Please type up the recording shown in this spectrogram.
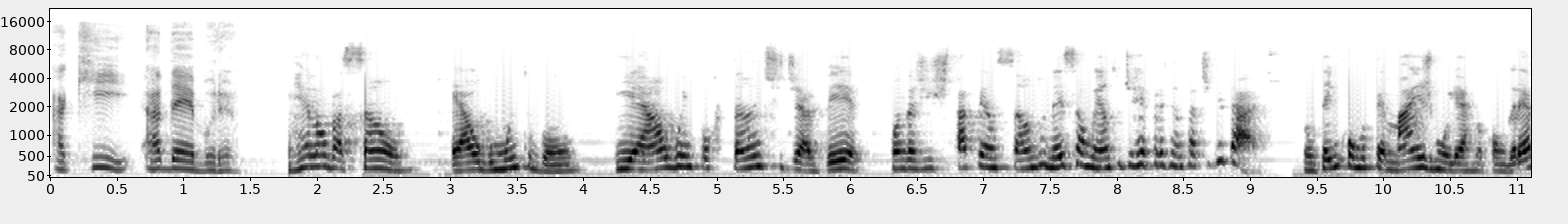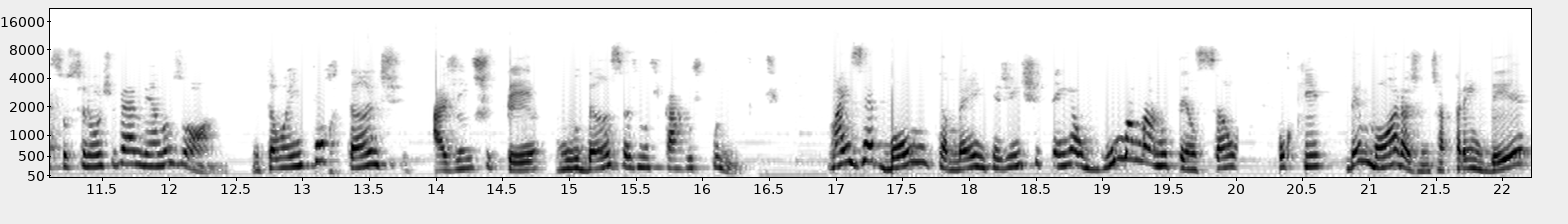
Aqui, a Débora. Renovação é algo muito bom e é algo importante de haver quando a gente está pensando nesse aumento de representatividade. Não tem como ter mais mulher no Congresso se não tiver menos homem. Então é importante a gente ter mudanças nos cargos políticos. Mas é bom também que a gente tenha alguma manutenção, porque demora a gente aprender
